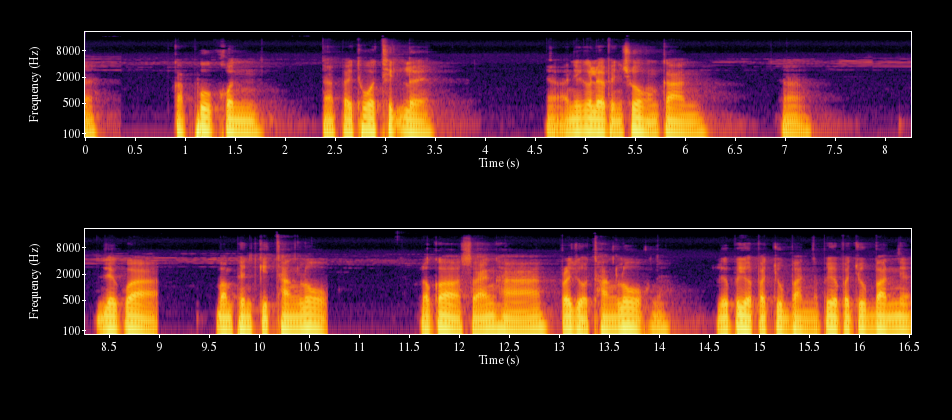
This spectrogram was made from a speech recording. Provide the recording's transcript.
นะกับผู้คนนะไปทั่วทิศเลยนะอันนี้ก็เลยเป็นช่วงของการเรียกว่าบำเพ็ญกิจทางโลก แล้วก็แสวงหาประโยชน์ทางโลกนะ หรือประโยชน์ปัจจุบัน ประโยชน์ปัจจุบันเนี่ย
